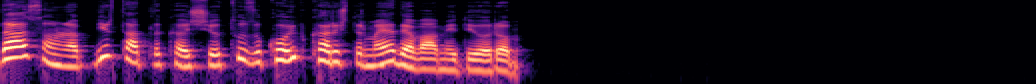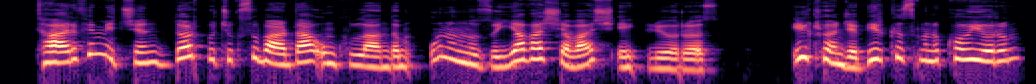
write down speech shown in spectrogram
Daha sonra bir tatlı kaşığı tuzu koyup karıştırmaya devam ediyorum. Tarifim için 4,5 su bardağı un kullandım. Unumuzu yavaş yavaş ekliyoruz. İlk önce bir kısmını koyuyorum,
